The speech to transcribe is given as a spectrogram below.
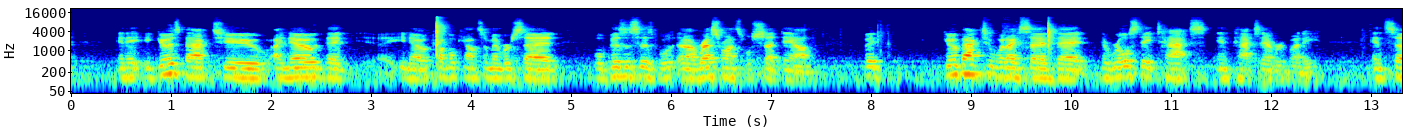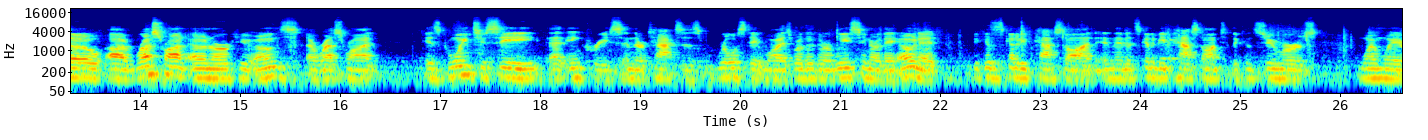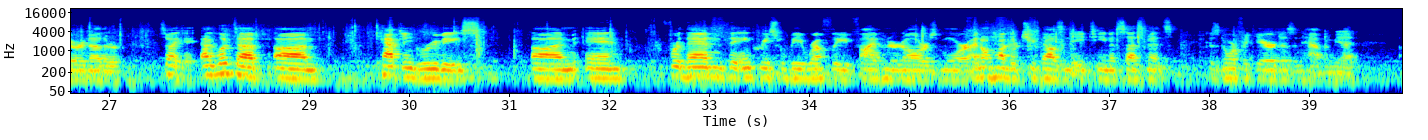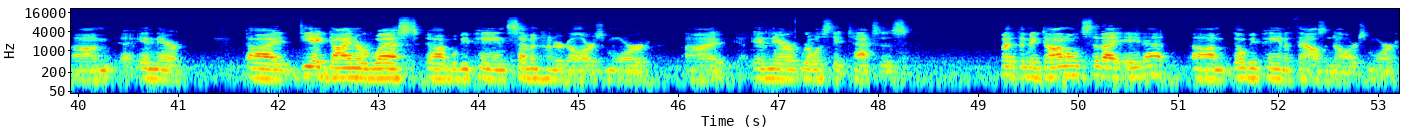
And it, it goes back to, I know that, you know, a couple council members said, well, businesses, will, uh, restaurants will shut down. But go back to what I said, that the real estate tax impacts everybody. And so a restaurant owner who owns a restaurant is going to see an increase in their taxes real estate wise, whether they're leasing or they own it, because it's going to be passed on, and then it's going to be passed on to the consumers one way or another. So I, I looked up um, Captain Groovy's Um, and for them, the increase will be roughly five hundred dollars more. I don't have their two thousand eighteen assessments, because Norfolk Air doesn't have them yet, um, in there. Uh, Dieg Diner West, uh, will be paying seven hundred dollars more, uh, in their real estate taxes. But the McDonald's that I ate at, um, they'll be paying thousand dollars more.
